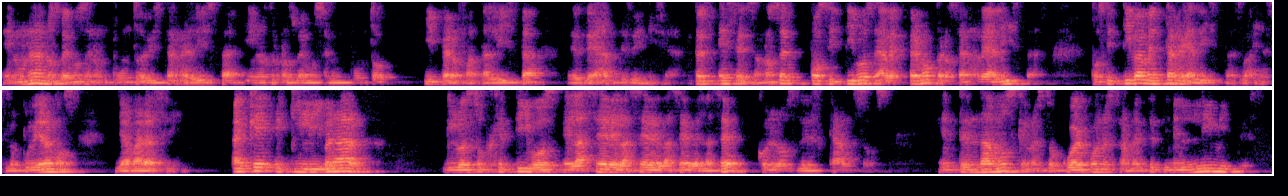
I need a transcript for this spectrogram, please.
En una nos vemos en un punto de vista realista y en otro nos vemos en un punto hiperfatalista desde antes de iniciar. Entonces es eso, no ser positivos al extremo, pero ser realistas, positivamente realistas, vaya, si lo pudiéramos llamar así. Hay que equilibrar los objetivos, el hacer, el hacer, el hacer, el hacer, con los descansos. Entendamos que nuestro cuerpo, nuestra mente tienen límites.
